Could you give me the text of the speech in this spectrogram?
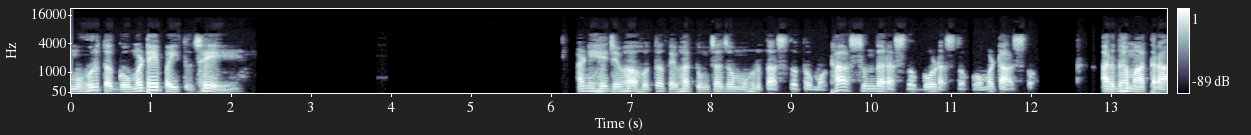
मुहूर्त गोमटे पै तुझे. आणि हे जेव्हा होतं तेव्हा तुमचा जो मुहूर्त असतो तो मोठा सुंदर असतो गोड असतो गोमटा असतो. अर्धमात्रा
